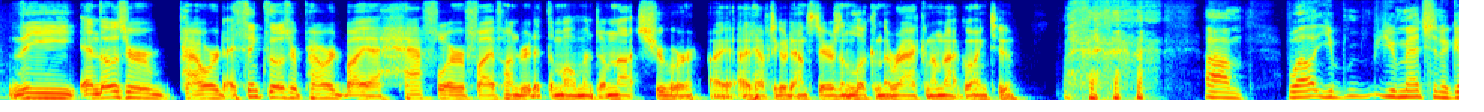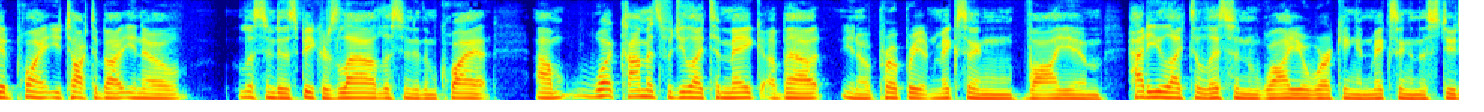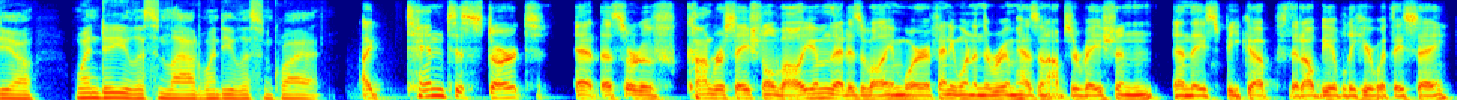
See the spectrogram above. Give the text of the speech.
the and those are powered. I think those are powered by a Hafler 500 at the moment. I'm not sure. I, would have to go downstairs and look in the rack, and I'm not going to. um, well, you you mentioned a good point. You talked about you know listening to the speakers loud, listening to them quiet. Um, what comments would you like to make about you know appropriate mixing volume? How do you like to listen while you're working and mixing in the studio? When do you listen loud? When do you listen quiet? I tend to start at a sort of conversational volume. That is a volume where if anyone in the room has an observation and they speak up, that I'll be able to hear what they say.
